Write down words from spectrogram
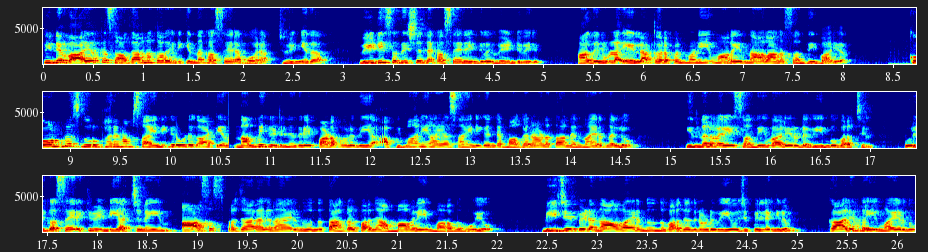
പിന്നെ വാര്യർക്ക് സാധാരണക്കാർ ഇരിക്കുന്ന കസേര പോരാ. ചുരുങ്ങിയത് വി ഡി സതീശന്റെ കസേരയെങ്കിലും വേണ്ടിവരും. അതിനുള്ള എല്ലാ തുരപ്പൻ പണിയും അറിയുന്ന ആളാണ് സന്ദീപ് വാര്യർ. കോൺഗ്രസ് ദുർഭരണം സൈനികരോട് കാട്ടിയ നന്ദി കെട്ടിനെതിരെ പടപൊരുതിയ അഭിമാനിയായ സൈനികന്റെ മകനാണ് താൻ എന്നായിരുന്നല്ലോ. ഇന്നലെ വരെ സന്ദീപ് വാര്യരുടെ വീമ്പ് പറച്ചിൽ. ഒരു കസേരയ്ക്ക് വേണ്ടി അച്ഛനെയും ആർ എസ് എസ് പ്രചാരകനായിരുന്നു എന്ന് താങ്കൾ പറഞ്ഞ അമ്മാവനെയും മറന്നുപോയോ? ബി ജെ പിയുടെ നാവായിരുന്നു എന്ന് പറഞ്ഞതിനോട് വിയോജിപ്പില്ലെങ്കിലും കാലും കൈയുമായിരുന്നു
